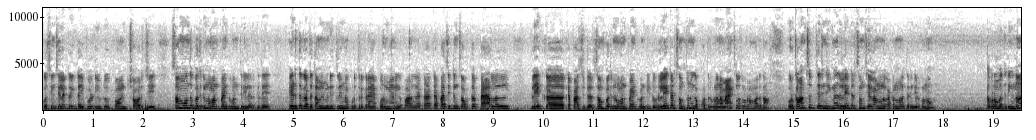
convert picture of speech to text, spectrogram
questions electric dipole due to point charge sum வந்து பார்த்தீங்கன்னா ஒன் பாயிண்ட் ஒன் த்ரீல இருக்குது. எடுத்துக்காட்டு தமிழ் மீடியத்துலையும் நான் கொடுத்துருக்கிறேன். நீங்கள் பாருங்கள் க capacitance of the parallel plate capacitor sum பார்த்தீங்கன்னா one point twenty two related சம்ஸும் நீங்கள் பார்த்துருக்கணும் நான் மேக்ஸில் சொல்கிற மாதிரி தான் ஒரு கான்செப்ட் தெரிஞ்சுக்கினா ரிலேட்டட் சம்ஸ் எல்லாமே உங்களுக்கு அட்டன் பண்ண தெரிஞ்சிருக்கணும். அப்புறம் பார்த்துட்டிங்கன்னா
